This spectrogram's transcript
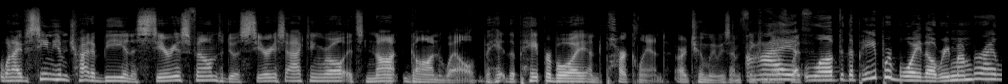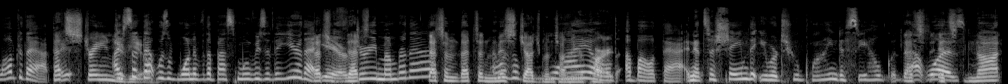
when I've seen him try to be in a serious film to do a serious acting role, it's not gone well. The, the Paperboy and Parkland are two movies I'm thinking I of. With, loved The Paperboy, though. Remember, I loved that. That's I- strange I said you. that was one of the best movies of the year that That's- year. that's- Do you remember that? that's a- that's a I misjudgment on your part. about that, and it's a shame that you were too blind to see how good that's that was. it's not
